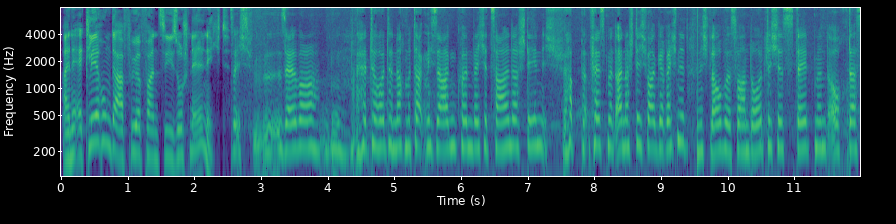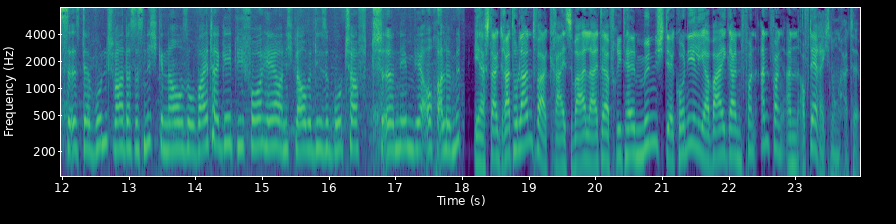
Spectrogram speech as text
Eine Erklärung dafür fand sie so schnell nicht. Also ich selber hätte heute Nachmittag nicht sagen können, welche Zahlen da stehen. Ich habe fest mit einer Stichwahl gerechnet. Ich glaube, es war ein deutliches Statement, auch dass es der Wunsch war, dass es nicht genau so weitergeht wie vorher. Und ich glaube, diese Botschaft äh, nehmen wir auch alle mit. Erster Gratulant war Kreiswahlleiter Friedhelm Münch, der Cornelia Weigand von Anfang an auf der Rechnung hatte.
